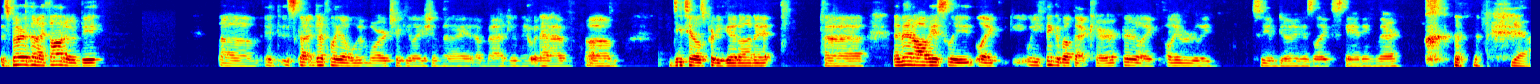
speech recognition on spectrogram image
It's better than I thought it would be. Um, it, has got definitely a little bit more articulation than I imagined it would have. Um, details pretty good on it. Uh, and then obviously, like when you think about that character, like all you really see him doing is like standing there. yeah.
